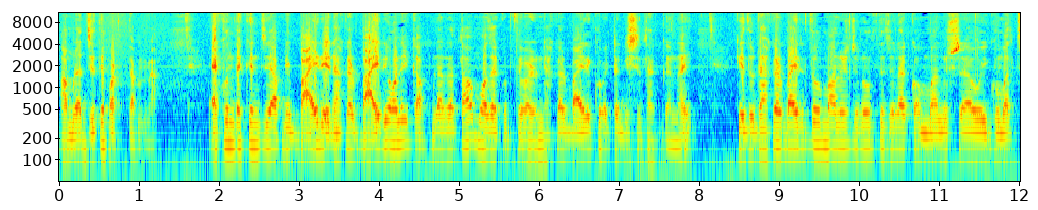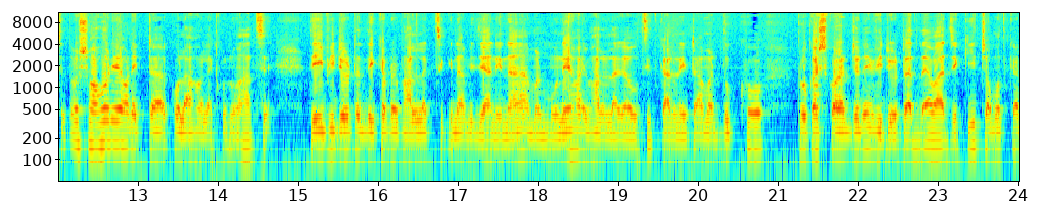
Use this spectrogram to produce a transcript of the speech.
আমরা যেতে পারতাম না। এখন দেখেন যে আপনি বাইরে, ঢাকার বাইরে অনেক আপনারা তাও মজা করতে পারেন। ঢাকার বাইরে খুব একটা নিষেধাজ্ঞা নাই। কিন্তু ঢাকার বাইরে তো মানুষজন উত্তেজনা কম, মানুষরা ওই ঘুমাচ্ছে। তবে শহরে অনেকটা কোলাহল এখনও আছে। তো এই ভিডিওটা দেখে আপনার ভালো লাগছে কিনা আমি জানি না। আমার মনে হয় ভালো লাগা উচিত, কারণ এটা আমার দুঃখ প্রকাশ করার জন্যই ভিডিওটা দেওয়া যে কি চমৎকার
